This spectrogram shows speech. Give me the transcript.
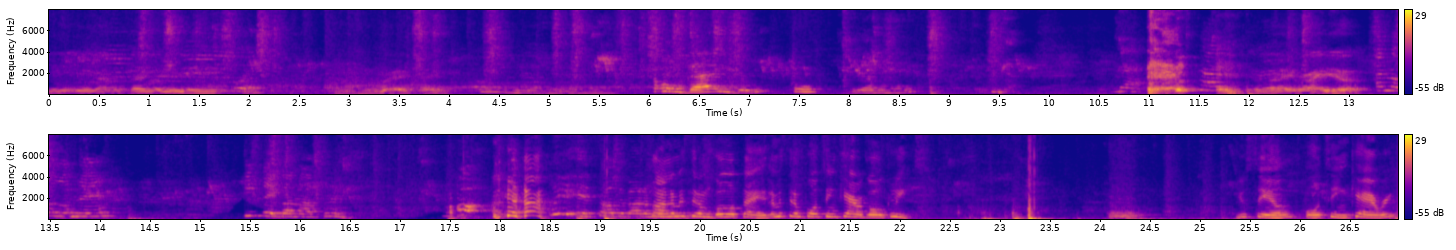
You ain't got the thing on your head. You wear that thing. Oh, God, you do. Oh, little man. The man right here. I know, little man. He stayed by my friend. We is talking about Son, let me see them gold things. Let me see them 14 karat gold cleats. You see them? 14 karat.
